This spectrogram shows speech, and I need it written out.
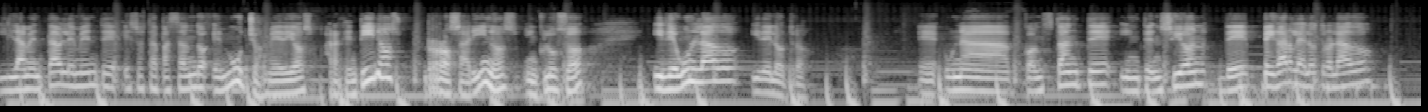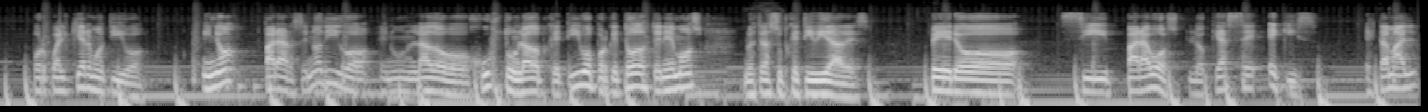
Y lamentablemente eso está pasando en muchos medios argentinos, rosarinos incluso, y de un lado y del otro. Eh, una constante intención de pegarle al otro lado por cualquier motivo. Y no pararse, no digo en un lado justo, un lado objetivo, porque todos tenemos nuestras subjetividades. Pero si para vos lo que hace X está mal,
